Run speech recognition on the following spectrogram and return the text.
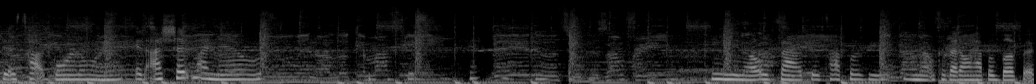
desktop going on and I shut my nails you know, inside the top of it, you know, because I don't have a buffer.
